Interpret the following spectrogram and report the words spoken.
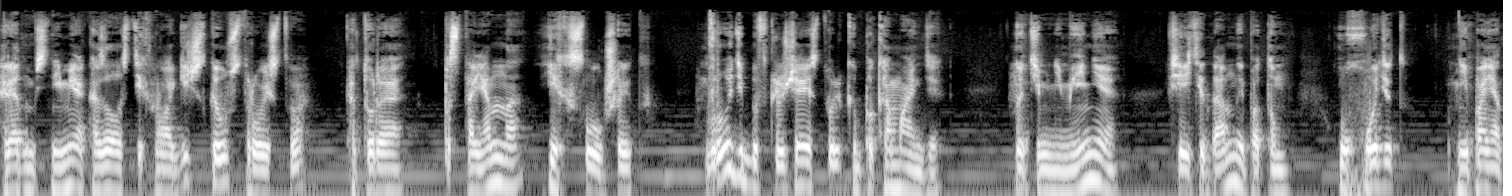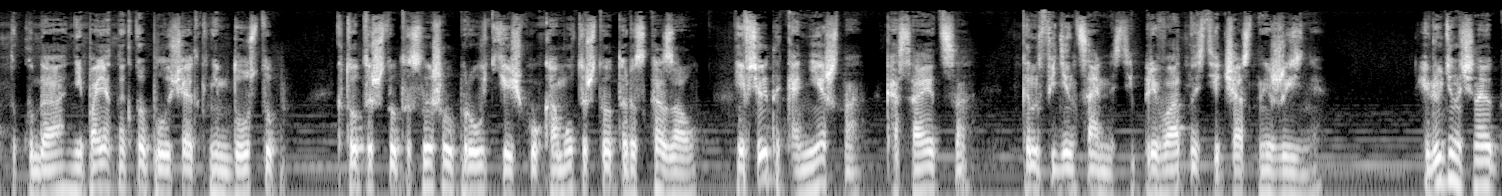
рядом с ними оказалось технологическое устройство, которое постоянно их слушает, вроде бы включаясь только по команде, но тем не менее все эти данные потом уходят непонятно куда, непонятно кто получает к ним доступ, кто-то что-то слышал про утечку, кому-то что-то рассказал. И все это, конечно, касается конфиденциальности, приватности частной жизни. И люди начинают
